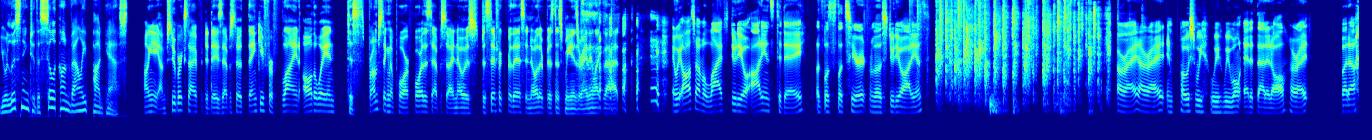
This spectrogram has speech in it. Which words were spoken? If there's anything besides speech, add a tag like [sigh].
You're listening to the Silicon Valley Podcast. Hongyi, I'm super excited for today's episode. Thank you for flying all the way in to, from Singapore for this episode. I know it was specific for this and no other business meetings or anything like that. [laughs] and we also have a live studio audience today. Let's let's let's hear it from the studio audience. All right, all right. In post, we we we won't edit that at all. All right, but uh,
